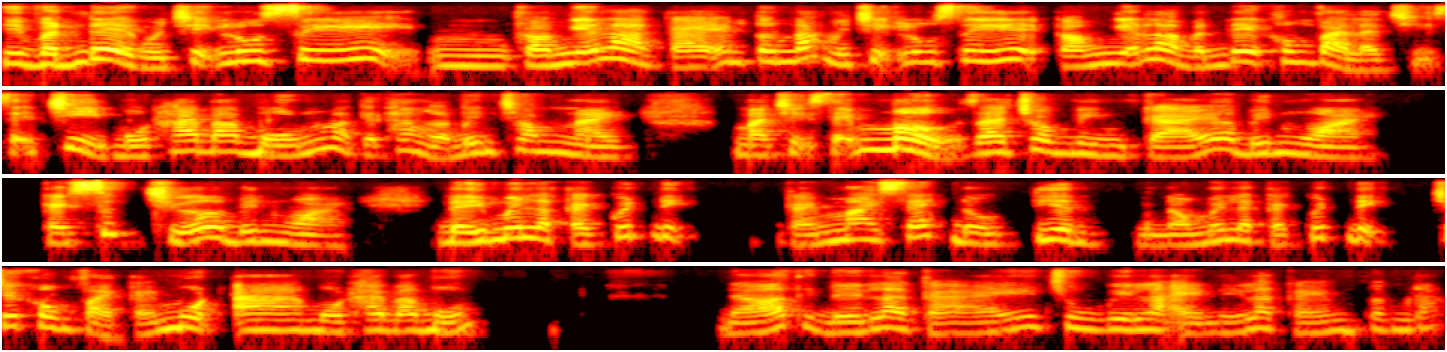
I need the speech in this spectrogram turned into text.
Thì vấn đề của chị Lucy ấy, ừ, có nghĩa là cái em tương đắc với chị Lucy ấy, có nghĩa là vấn đề không phải là chị sẽ chỉ một hai ba bốn mà cái thằng ở bên trong này mà chị sẽ mở ra cho mình cái ở bên ngoài cái sức chứa ở bên ngoài. Đấy mới là cái quyết định cái mindset đầu tiên nó mới là cái quyết định chứ không phải cái một a một hai ba bốn đó thì đấy là cái chung quy lại đấy là cái em tâm đắc.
